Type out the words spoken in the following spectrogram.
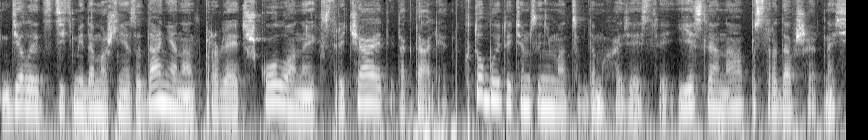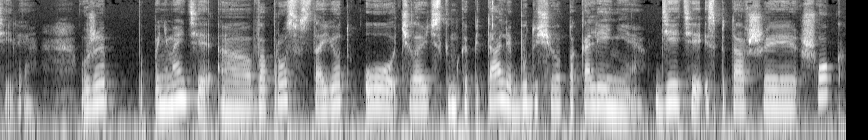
делает с детьми домашние задания, она отправляет в школу, она их встречает и так далее. Кто будет этим заниматься в домохозяйстве, если она пострадавшая от насилия? Уже Понимаете, а, вопрос встает о человеческом капитале будущего поколения. Дети, испытавшие шок,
